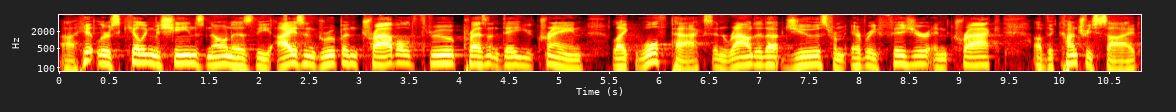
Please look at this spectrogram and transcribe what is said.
Uh, Hitler's killing machines, known as the Einsatzgruppen, traveled through present day Ukraine like wolf packs and rounded up Jews from every fissure and crack of the countryside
